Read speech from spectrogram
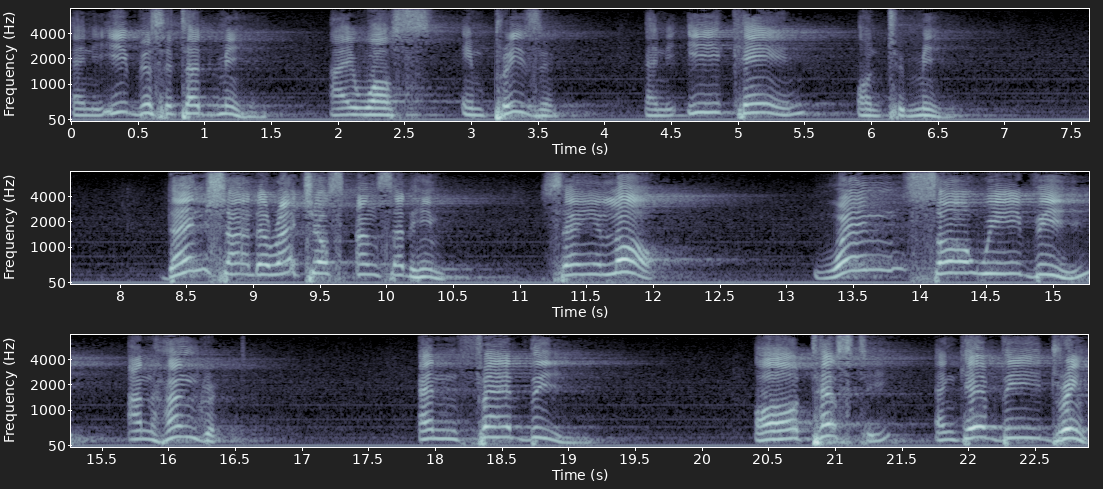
and he visited me. I was in prison, and he came unto me. Then shall the righteous answer him, saying, Lord, when saw we thee and hungered, and fed thee, or thirsty, and gave thee drink?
